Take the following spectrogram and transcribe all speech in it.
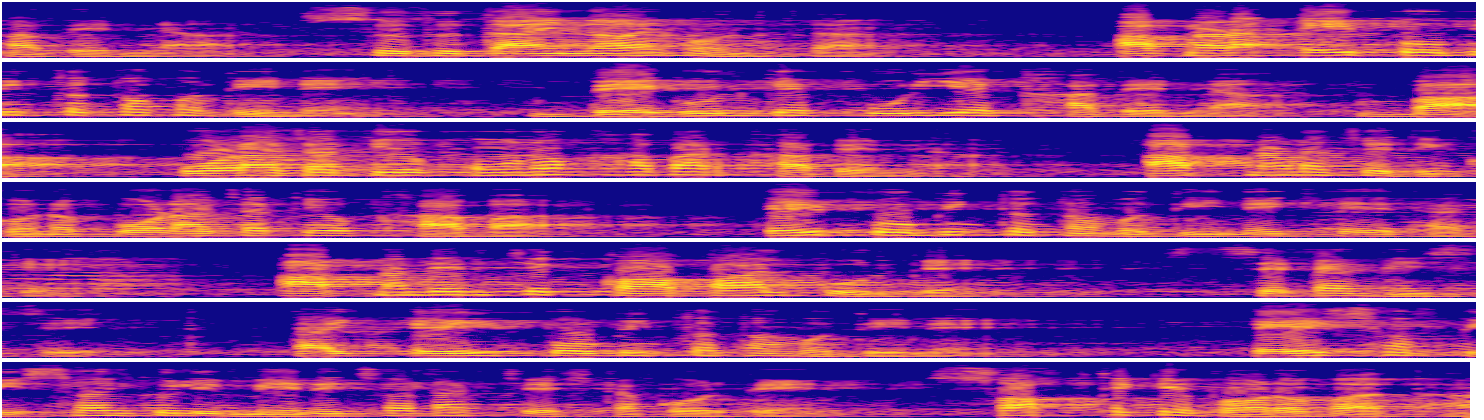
খাবেন না। শুধু তাই নয় বন্ধুরা আপনারা এই পবিত্রতম দিনে বেগুনকে পুড়িয়ে খাবেন না বা পোড়া জাতীয় কোনো খাবার খাবেন না। আপনারা যদি কোনো পোড়া জাতীয় খাবার এই পবিত্রতম দিনে খেয়ে থাকেন, আপনাদের যে কপাল পূর্বে সেটা নিশ্চিত। তাই এই পবিত্রতম দিনে এই সব বিষয়গুলি মেনে চলার চেষ্টা করবেন। সব থেকে বড় কথা,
